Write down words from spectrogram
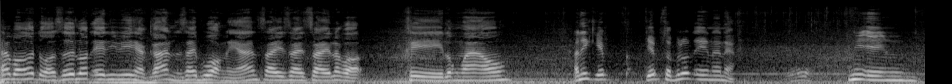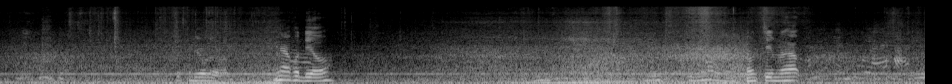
ถ้าบอกว่าตัวซื้อรถ ATV แข่งกันใส่พวกเนี่ยใส่ใส่ใส่แล้วก็ขี่ลงมาเอา อันนี้เก็บเก็บสับปะรถเองนะเนี่ยโอ้นี่เองเจ็บคนเดียวเลยครับง่ายคนเดียวกินง่ายเลยต้องจิ้มนะครับเป็นผู้ร้ายค่ะนี่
